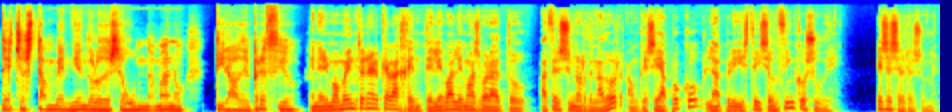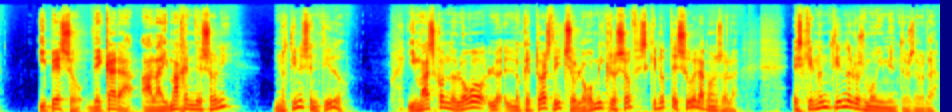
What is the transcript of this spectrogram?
de hecho están vendiéndolo de segunda mano tirado de precio. En el momento en el que a la gente le vale más barato hacerse un ordenador, aunque sea poco, la PlayStation 5 sube. Ese es el resumen. Y peso de cara a la imagen de Sony no tiene sentido. Y más cuando luego, lo, lo que tú has dicho, luego Microsoft es que no te sube la consola. Es que no entiendo los movimientos, de verdad.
